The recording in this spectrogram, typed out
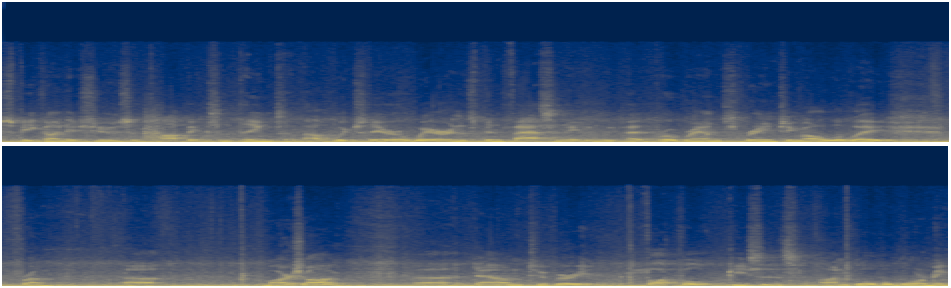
speak on issues and topics and things about which they are aware. And it's been fascinating. We've had programs ranging all the way from uh, uh, down to very thoughtful pieces on global warming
